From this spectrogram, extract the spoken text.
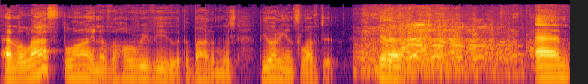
And the last line of the whole review at the bottom was, the audience loved it. You know? and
